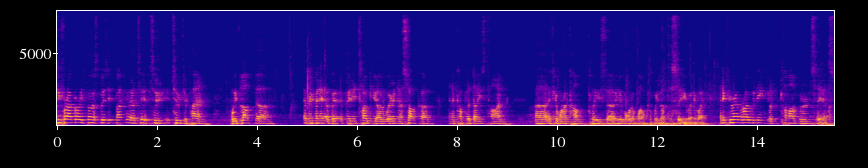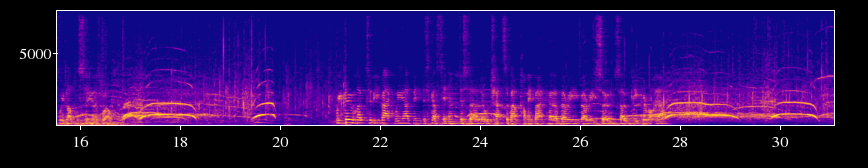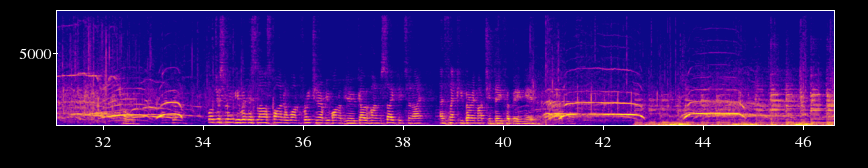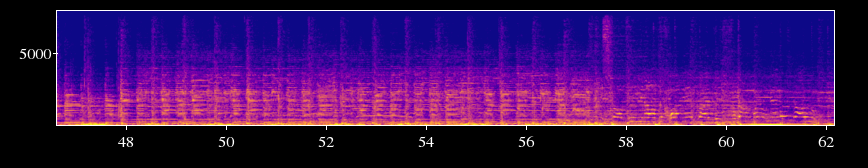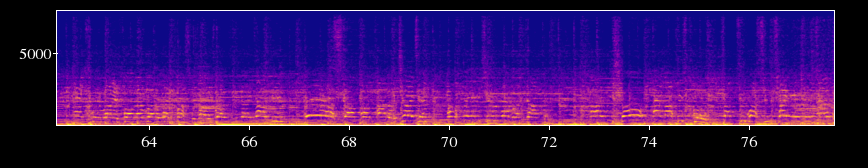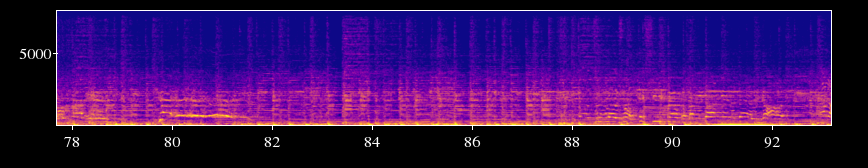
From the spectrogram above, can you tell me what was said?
thank you for our very first visit back uh, to, to, to Japan. We've loved uh, every minute of it. Being in Tokyo. We're in Osaka in a couple of days' time. Uh, if you want to come, please, uh, you're more than welcome. We'd love to see you anyway. And if you're ever over in England, come over and see us. We'd love to see you as well. We do hope to be back. We have been discussing and just uh, little chats about coming back uh, very, very soon. So keep your eye out. We'll just leave you with this last final one for each and every one of you. Go home safely tonight, and thank you very much indeed for being here.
